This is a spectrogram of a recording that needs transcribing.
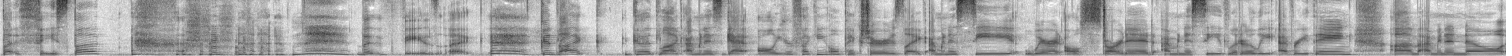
But Facebook but Facebook, good luck. Good luck. I'm gonna get all your fucking old pictures. Like, I'm gonna see where it all started. I'm gonna see literally everything. Um, I'm gonna know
